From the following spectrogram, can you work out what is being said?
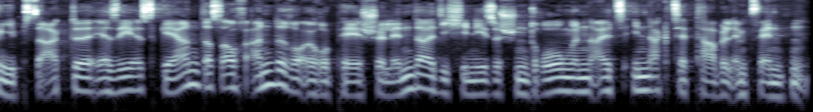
Rieb sagte, er sehe es gern, dass auch andere europäische Länder die chinesischen Drohungen als inakzeptabel empfänden.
